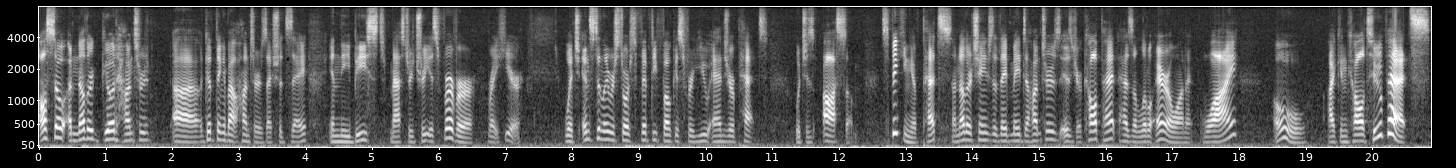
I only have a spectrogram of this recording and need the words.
Also, another good hunter, uh, a good thing about hunters, I should say, in the beast mastery tree is fervor right here, which instantly restores 50 focus for you and your pet, which is awesome. Speaking of pets, another change that they've made to hunters is your call pet has a little arrow on it. Why? Oh, I can call two pets.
